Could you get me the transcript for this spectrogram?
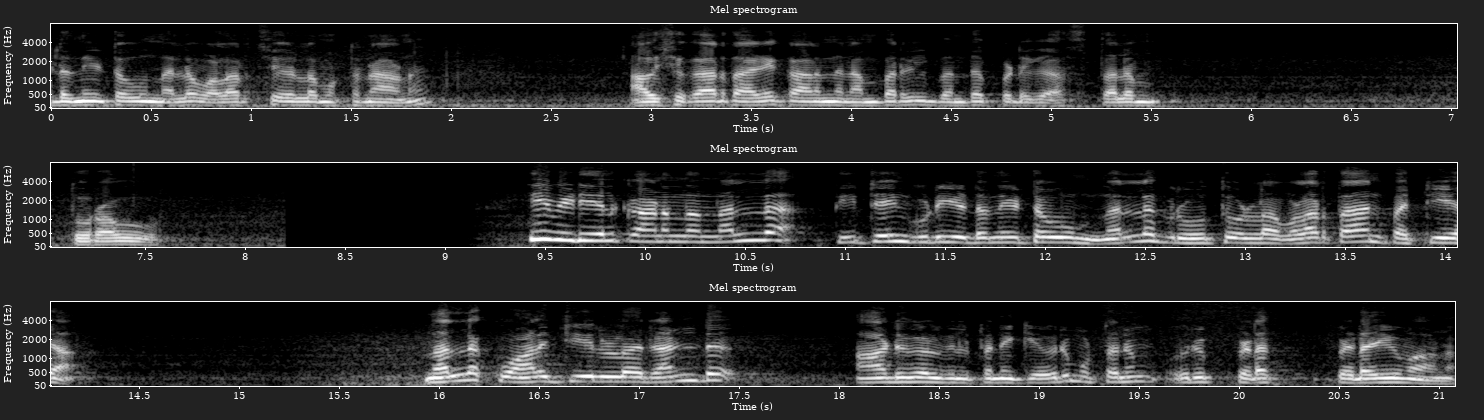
ഇടനീട്ടവും നല്ല വളർച്ചയുള്ള മുട്ടനാണ്. ആവശ്യക്കാർ താഴെ കാണുന്ന നമ്പറിൽ ബന്ധപ്പെടുക. സ്ഥലം തുറവൂർ. ഈ വീഡിയോയിൽ കാണുന്ന നല്ല തീറ്റയും കൂടി ഇടനീട്ടവും നല്ല ഗ്രോത്തുള്ള വളർത്താൻ പറ്റിയ നല്ല ക്വാളിറ്റിയിലുള്ള രണ്ട് ആടുകൾ വിൽപ്പനയ്ക്ക് ഒരു മുട്ടനും ഒരു പിട പിടയുമാണ്.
